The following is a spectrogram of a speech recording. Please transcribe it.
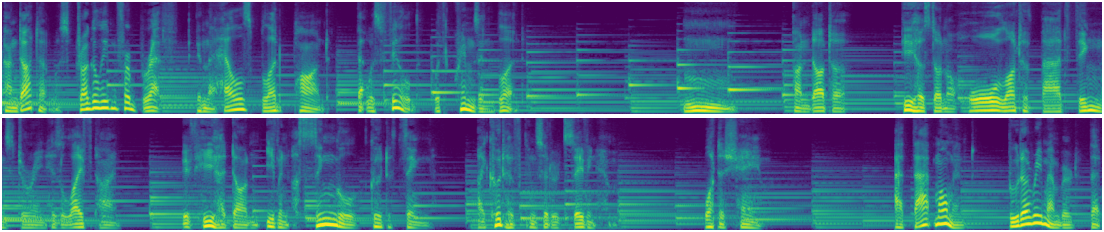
Kandata was struggling for breath in the hell's blood pond that was filled with crimson blood. Hmm, Kandata, he has done a whole lot of bad things during his lifetime. If he had done even a single good thing, I could have considered saving him. What a shame. At that moment, Buddha remembered that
